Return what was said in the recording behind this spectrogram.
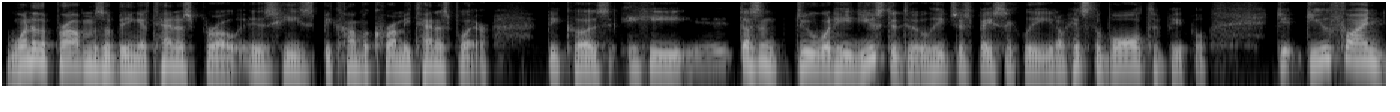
one of the problems of being a tennis pro is he's become a crummy tennis player because he doesn't do what he used to do. He just basically, you know, hits the ball to people. Do, do you find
